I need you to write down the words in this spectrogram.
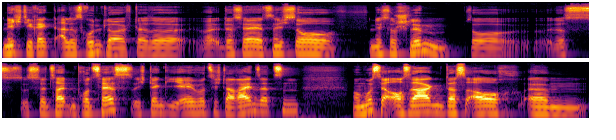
nicht direkt alles rund läuft. Also das wäre jetzt nicht so nicht so schlimm. So, das ist jetzt halt ein Prozess. Ich denke, EA wird sich da reinsetzen man muss ja auch sagen, dass auch ähm,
